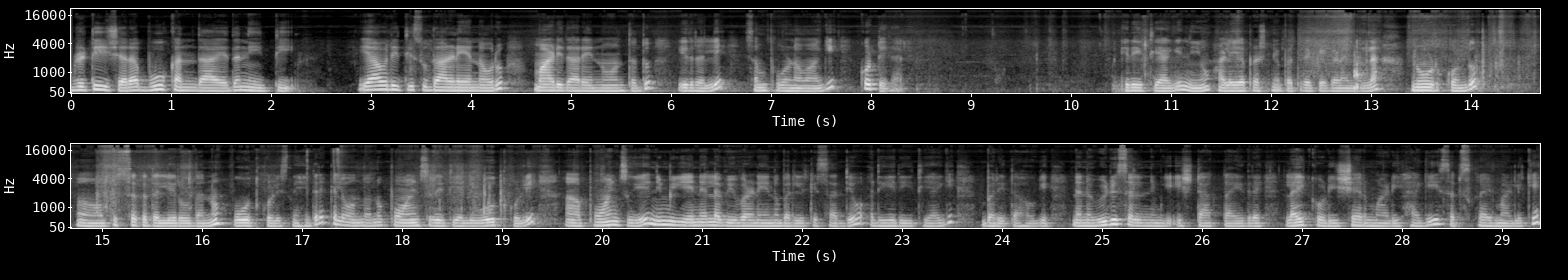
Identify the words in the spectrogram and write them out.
ಬ್ರಿಟಿಷರ ಭೂ ಕಂದಾಯದ ನೀತಿ. ಯಾವ ರೀತಿ ಸುಧಾರಣೆಯನ್ನು ಅವರು ಮಾಡಿದ್ದಾರೆ ಎನ್ನುವಂಥದ್ದು ಇದರಲ್ಲಿ ಸಂಪೂರ್ಣವಾಗಿ ಕೊಟ್ಟಿದ್ದಾರೆ. ಈ ರೀತಿಯಾಗಿ ನೀವು ಹಳೆಯ ಪ್ರಶ್ನೆ ಪತ್ರಿಕೆಗಳನ್ನೆಲ್ಲ ನೋಡಿಕೊಂಡು ಪುಸ್ತಕದಲ್ಲಿರುವುದನ್ನು ಓದ್ಕೊಳ್ಳಿ ಸ್ನೇಹಿತರೆ. ಕೆಲವೊಂದನ್ನು ಪಾಯಿಂಟ್ಸ್ ರೀತಿಯಲ್ಲಿ ಓದ್ಕೊಳ್ಳಿ. ಆ ಪಾಯಿಂಟ್ಸ್ಗೆ ನಿಮಗೆ ಏನೆಲ್ಲ ವಿವರಣೆಯನ್ನು ಬರಲಿಕ್ಕೆ ಸಾಧ್ಯವೋ ಅದೇ ರೀತಿಯಾಗಿ ಬರಿತಾ ಹೋಗಿ. ನನ್ನ ವೀಡಿಯೋಸಲ್ಲಿ ನಿಮಗೆ ಇಷ್ಟ ಆಗ್ತಾ ಇದ್ದರೆ ಲೈಕ್ ಕೊಡಿ ಶೇರ್ ಮಾಡಿ, ಹಾಗೆಯೇ ಸಬ್ಸ್ಕ್ರೈಬ್ ಮಾಡಲಿಕ್ಕೆ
